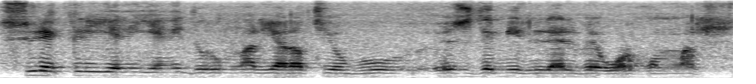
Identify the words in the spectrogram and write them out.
Sürekli yeni yeni durumlar yaratıyor bu Özdemirliler ve Orhonlar.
